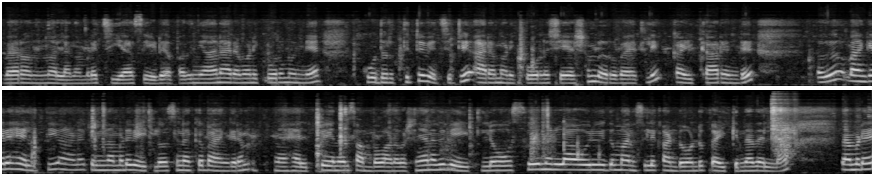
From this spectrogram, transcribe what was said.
വേറെ ഒന്നുമല്ല നമ്മുടെ ചിയ സീഡ് അപ്പോൾ അത് ഞാൻ അരമണിക്കൂർ മുന്നേ കുതിർത്തിട്ട് വെച്ചിട്ട് അരമണിക്കൂറിന് ശേഷം വെറുവയറ്റിൽ കഴിക്കാറുണ്ട്. അത് ഭയങ്കര ഹെൽത്തിയാണ് പിന്നെ നമ്മുടെ വെയിറ്റ് ലോസിനൊക്കെ ഭയങ്കര ഹെൽപ്പ് ചെയ്യുന്ന ഒരു സംഭവമാണ്. പക്ഷെ ഞാനത് വെയിറ്റ് ലോസ് എന്നുള്ള ഒരു ഇത് മനസ്സിൽ കണ്ടുകൊണ്ട് കഴിക്കുന്നതല്ല. നമ്മുടെ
